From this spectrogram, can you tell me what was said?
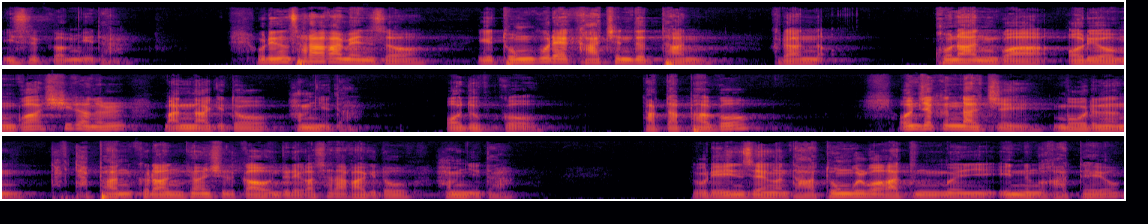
있을 겁니다. 우리는 살아가면서 이 동굴에 갇힌 듯한 그런 고난과 어려움과 시련을 만나기도 합니다. 어둡고 답답하고 언제 끝날지 모르는 답답한 그런 현실 가운데 우리가 살아가기도 합니다. 우리 인생은 다 동굴과 같은 면이 있는 것 같아요.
